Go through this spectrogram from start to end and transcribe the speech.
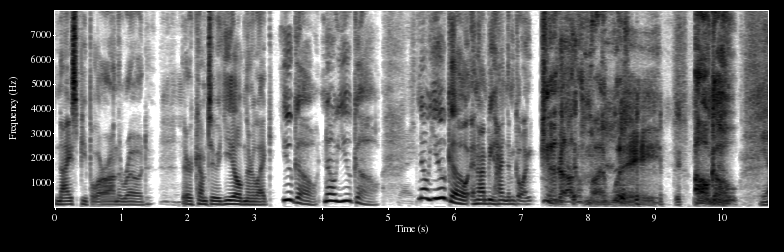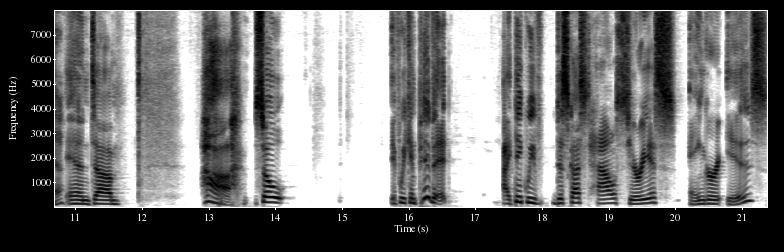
nice people are on the road. They're come to a yield and they're like, you go. No, you go. No, you go. And I'm behind them going, get out of my way. I'll go. Yeah. And um, ah, so if we can pivot, I think we've discussed how serious anger is.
